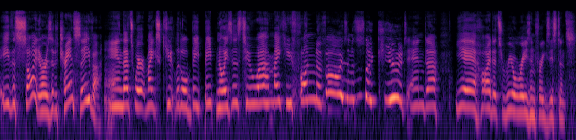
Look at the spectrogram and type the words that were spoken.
either side, or is it a transceiver? And that's where it makes cute little beep beep noises to uh, make you fond of, oh, isn't it so cute? And uh, yeah, hide its real reason for existence.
